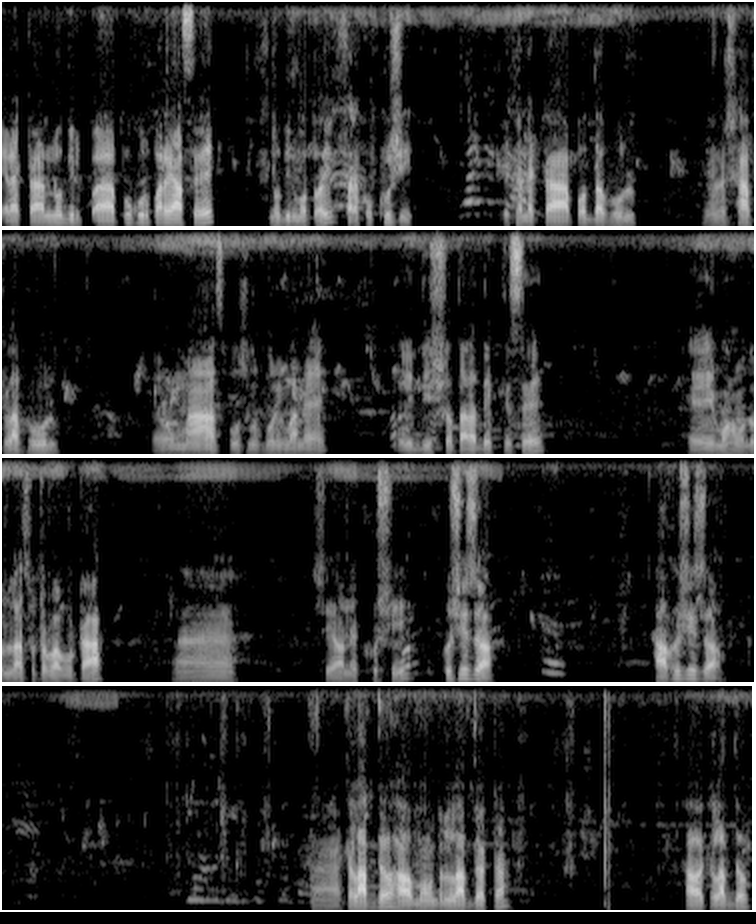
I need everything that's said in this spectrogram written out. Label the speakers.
Speaker 1: এরা একটা নদীর পুকুর পাড়ে আছে, নদীর মতোই, তারা খুব খুশি। এখানে একটা পদ্মা ফুল, এখানে শাপলা ফুল এবং মাছ প্রচুর পরিমাণে। এই দৃশ্য তারা দেখতেছে। এই মোহাম্মদুল্লাহ ছোট বাবুটা সে অনেক খুশি। খুশি হয়েছ? হ্যাঁ খুশি হয়েছ? হ্যাঁ একটা লাভ দাও, হাওয়া, মোহাম্মদুল্লাহ লাভ দাও একটা। হাওয়া একটা লাভ দাও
